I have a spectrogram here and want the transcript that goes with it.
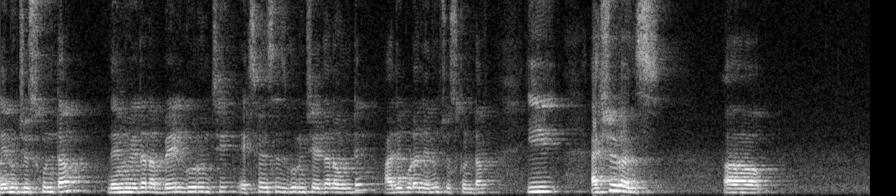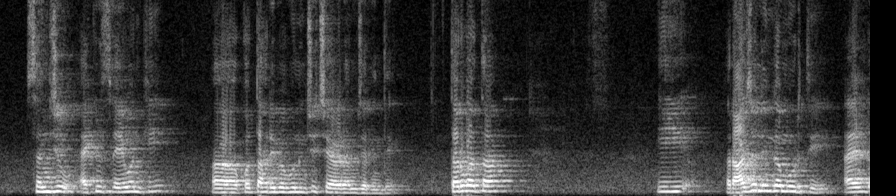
నేను చూసుకుంటాం. నేను ఏదైనా బెయిల్ గురించి ఎక్స్పెన్సెస్ గురించి ఏదైనా ఉంటే అది కూడా నేను చూసుకుంటాం. ఈ అష్యూరెన్స్ సంజీవ్ అక్యూజ్ రేవన్కి కొత్త హరిబాబు నుంచి చేయడం జరిగింది. తర్వాత ఈ Rajalingamurthy and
